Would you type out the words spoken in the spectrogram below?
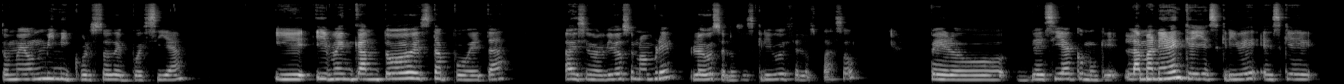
tomé un mini curso de poesía y, y, me encantó esta poeta. Ay, se me olvidó su nombre, luego se los escribo y se los paso. Pero decía como que la manera en que ella escribe es que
